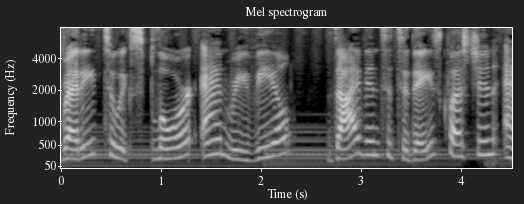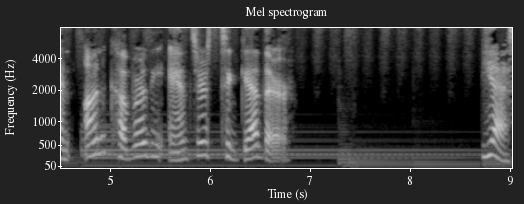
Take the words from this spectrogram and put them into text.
Ready to explore and reveal? Dive into today's question and uncover the answers together. Yes,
